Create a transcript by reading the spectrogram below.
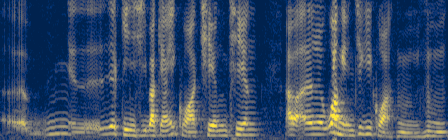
呃，近视目镜去看清清，啊，望远镜去看远远，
